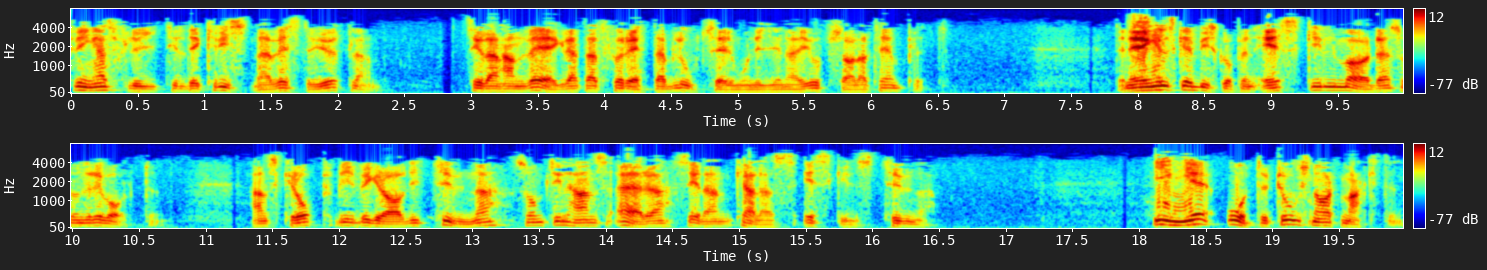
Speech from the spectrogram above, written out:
tvingas fly till det kristna Västergötland, sedan han vägrat att förrätta blodceremonierna i Uppsala templet. Den engelske biskopen Eskil mördas under revolten. Hans kropp blir begravd i Tuna, som till hans ära sedan kallas Eskilstuna. Inge återtog snart makten.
